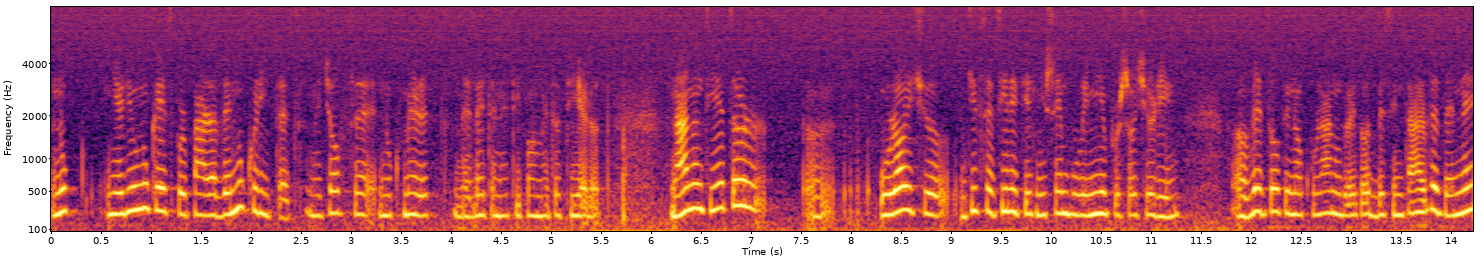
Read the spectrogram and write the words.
nuk, njeriu nuk ecë përpara dhe nuk rritet në qoftë se nuk merret me veten e tij por me të tjerët. Në anën tjetër, uroj që gjithsecili të jetë një shembull i mirë për shoqërinë. Vetë Zoti në Kur'an u drejtohet besimtarëve dhe Ne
